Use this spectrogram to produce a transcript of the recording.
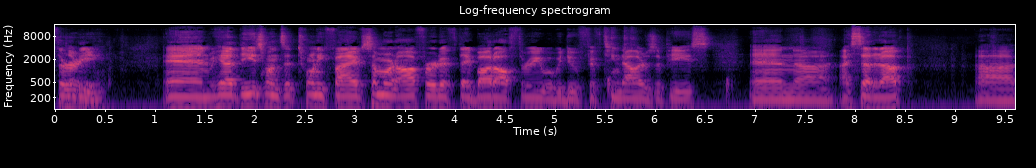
30. 30. And we had these ones at 25. Someone offered if they bought all three, would we do $15 a piece? And uh, I set it up. Uh,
